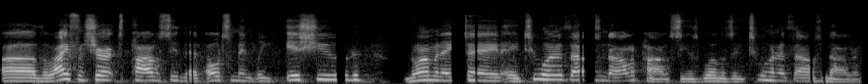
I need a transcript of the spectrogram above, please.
Uh, the life insurance policy that ultimately issued Norman obtained a $200,000 policy as well as a $200,000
